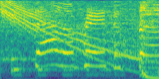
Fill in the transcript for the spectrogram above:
Celebrate the same.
